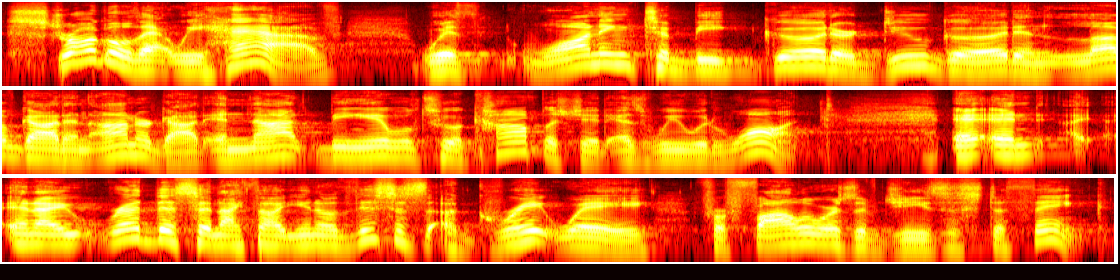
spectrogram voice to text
struggle that we have with wanting to be good or do good and love God and honor God and not being able to accomplish it as we would want. And, and, and I read this and I thought, you know, this is a great way for followers of Jesus to think.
